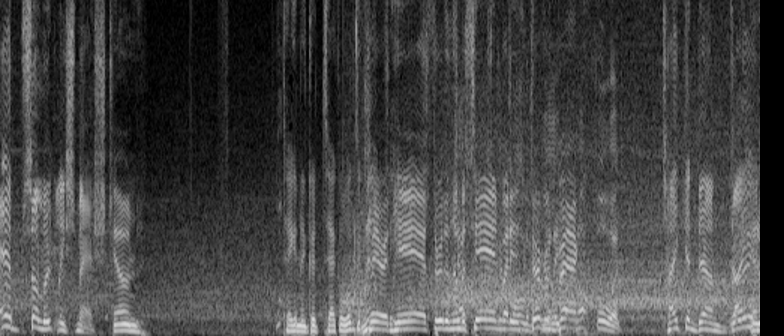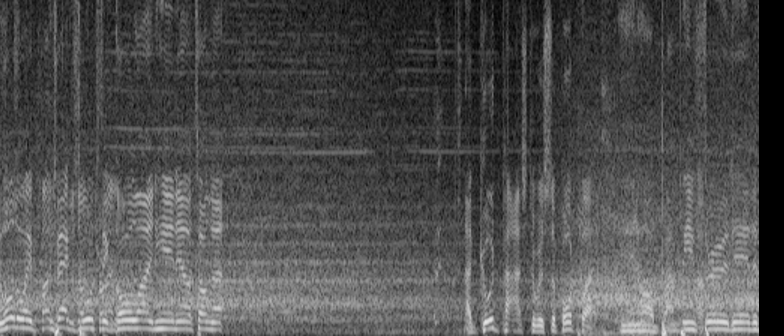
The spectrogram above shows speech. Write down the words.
absolutely smashed. Own. Taking a good tackle. Look to clear it here through the number Just 10, but he's control of it, driven really, back. Not forward. Taken down Dave. And all the way close back his towards the goal line here now, Tonga. A good pass to his support player. And oh, bumping through there, the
